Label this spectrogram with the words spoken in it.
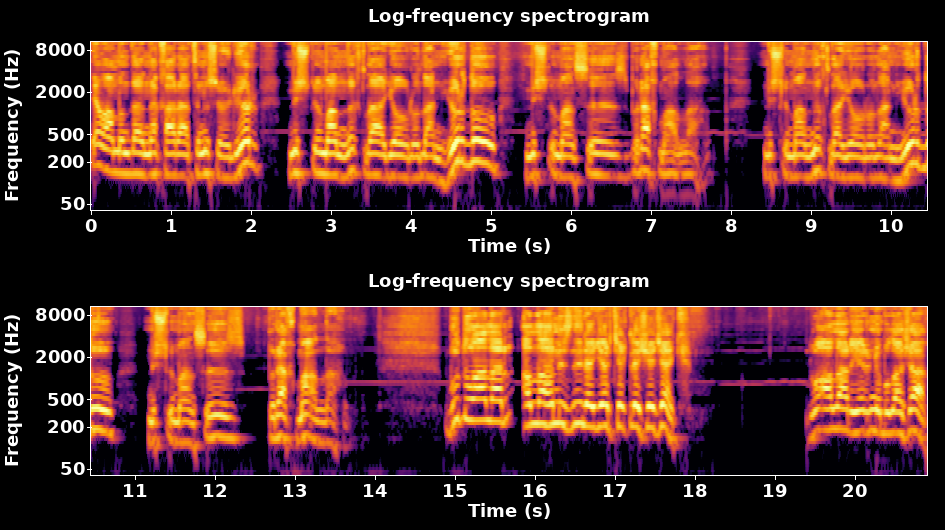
Devamında nakaratını söylüyor. Müslümanlıkla yoğrulan yurdu Müslümansız bırakma Allah'ım. Müslümanlıkla yoğrulan yurdu Müslümansız bırakma Allah'ım. Bu dualar Allah'ın izniyle gerçekleşecek. Dualar yerini bulacak.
